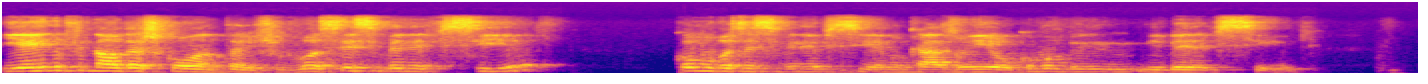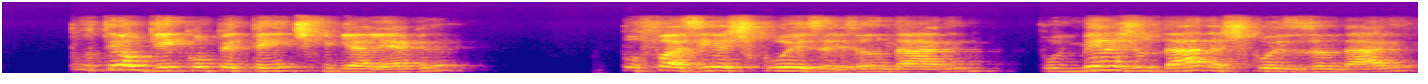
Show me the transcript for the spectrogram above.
E aí, no final das contas, você se beneficia. Como você se beneficia? No caso, eu, como me beneficio? Por ter alguém competente que me alegra, por fazer as coisas andarem, por me ajudar nas coisas andarem,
